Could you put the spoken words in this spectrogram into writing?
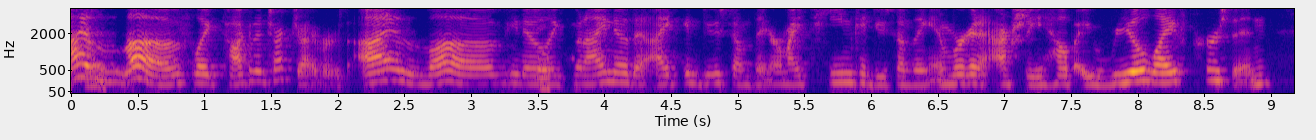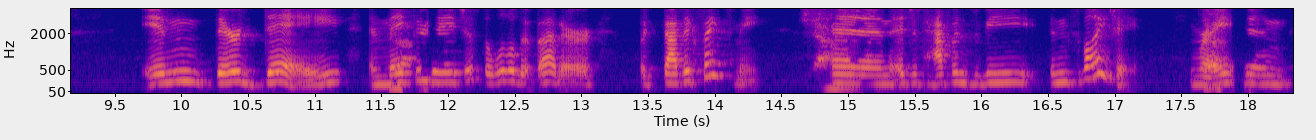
I love like talking to truck drivers. I love, you know, like when I know that I can do something or my team can do something and we're going to actually help a real life person in their day and make yeah. their day just a little bit better. Like that excites me. Yeah. And it just happens to be in supply chain. Right. Yeah. And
